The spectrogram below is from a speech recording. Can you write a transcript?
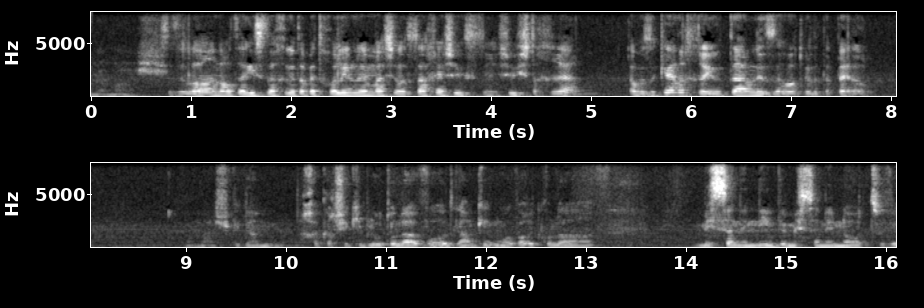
ממש. שזה לא, אני לא רוצה להגיד שזה אחריות הבית חולים למה שהוא עשה אחרי שהוא, שהוא השתחרר, אבל זה כן אחריותם לזהות ולטפל. ממש, וגם אחר כך שקיבלו אותו לעבוד, גם כן הוא עבר את כל המסננים ומסננות, ו...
